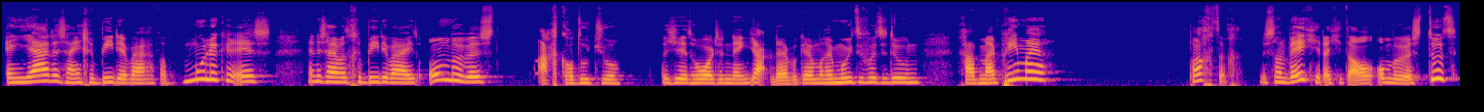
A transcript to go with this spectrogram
En ja, er zijn gebieden waar het wat moeilijker is. En er zijn wat gebieden waar je het onbewust eigenlijk al doet, joh. Dat je dit hoort en denkt, ja, daar heb ik helemaal geen moeite voor te doen. Gaat mij prima. Prachtig. Dus dan weet je dat je het al onbewust doet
